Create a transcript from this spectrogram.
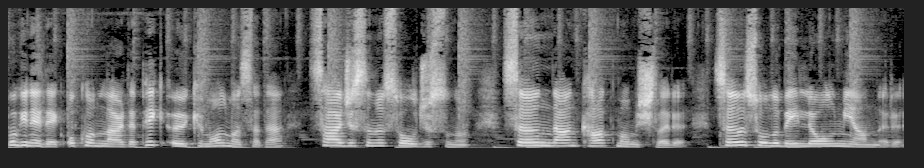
Bugüne dek o konularda pek öyküm olmasa da sağcısını solcusunu, sağından kalkmamışları, sağı solu belli olmayanları,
